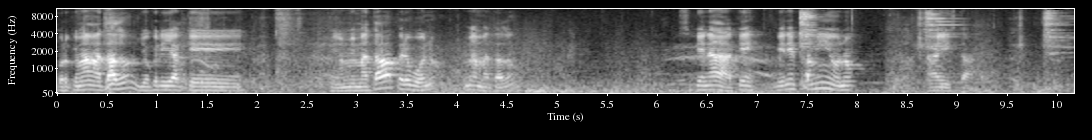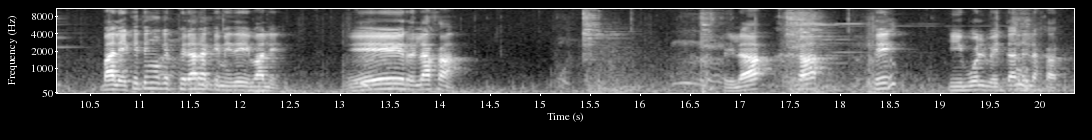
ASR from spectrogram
Porque me ha matado, yo creía que No me mataba, pero bueno Me ha matado. Así que nada, ¿qué? ¿Vienes para mí o no? Ahí está. Vale, es que tengo que esperar a que me dé, vale. Eh, relaja. Relájate Y vuélvete a relajar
